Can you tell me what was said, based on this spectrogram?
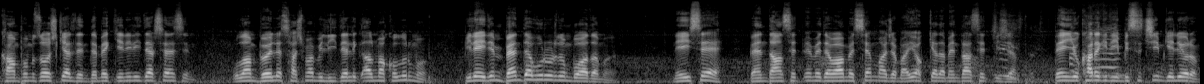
Kampımıza hoş geldin. Demek yeni lider sensin. Ulan böyle saçma bir liderlik almak olur mu? Bileydim ben de vururdum bu adamı. Neyse ben dans etmeme devam etsem mi acaba? Yok ya da ben dans etmeyeceğim. Ben yukarı gideyim bir sıçayım geliyorum.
